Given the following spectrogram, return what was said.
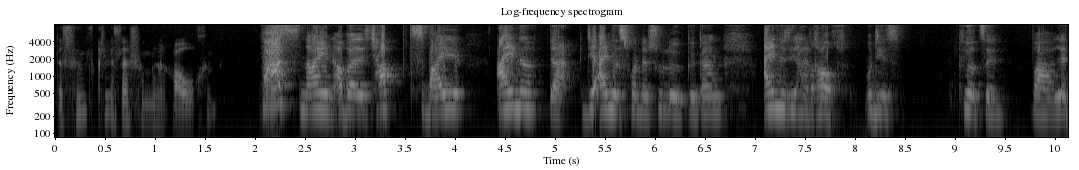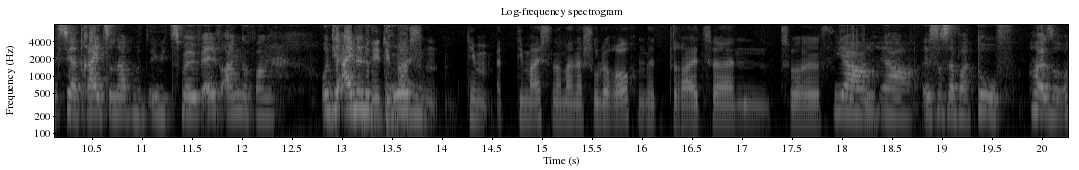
dass Fünfklässler schon rauchen? Was? Nein, aber ich habe zwei. Eine, der, die eine ist von der Schule gegangen. Eine, die halt raucht. Und die ist 14. War letztes Jahr 13 hat mit irgendwie 12, 11 angefangen. Und die eine Nee, nimmt die meisten, die, die meisten an meiner Schule rauchen mit 13, 12. Ja, so. ja, es ist aber doof. Also,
